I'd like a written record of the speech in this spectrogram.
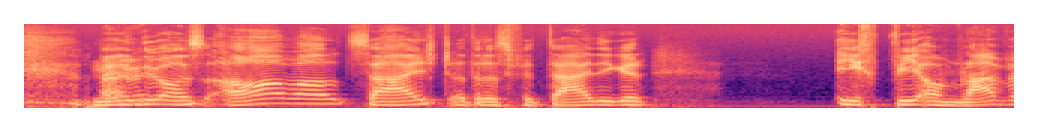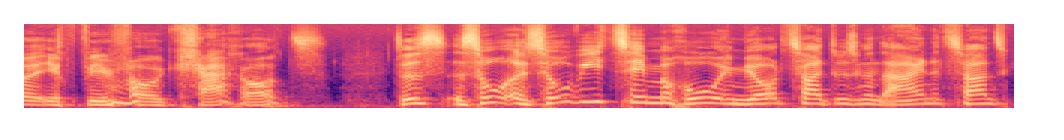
Wenn du als Anwalt sagst oder als Verteidiger, ich bin am Leben, ich bin im Fall keine Katze. Das, so, so weit sind wir gekommen im Jahr 2021.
